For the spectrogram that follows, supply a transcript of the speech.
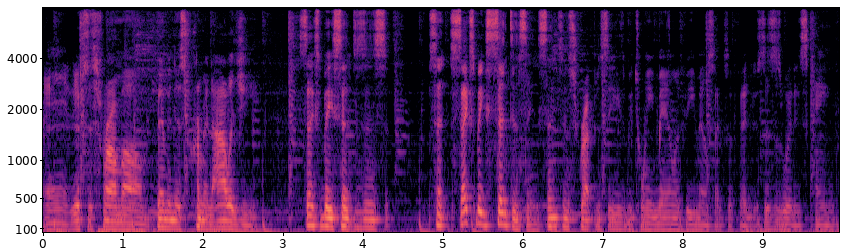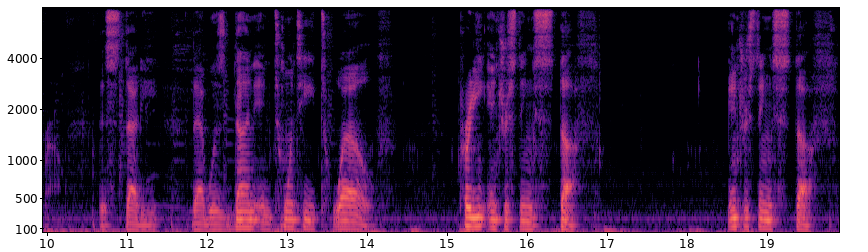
and this is from um, Feminist Criminology. Sex-based sentences, sex-based sentencing, sentence discrepancies between male and female sex offenders. This is where this came from. This study that was done in 2012. Pretty interesting stuff. Interesting stuff.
